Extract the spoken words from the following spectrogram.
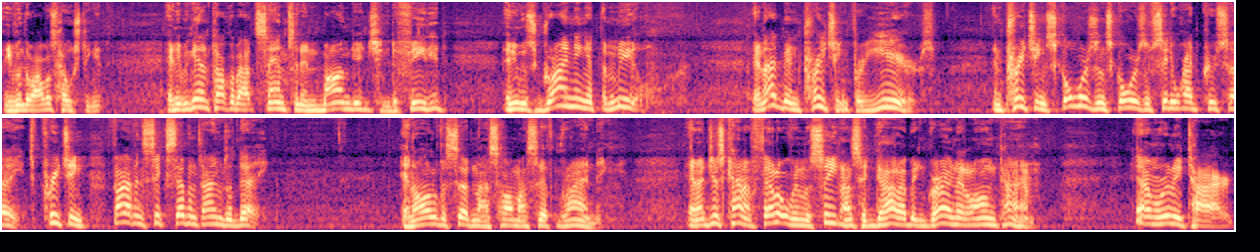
even though I was hosting it. And he began to talk about Samson in bondage and defeated. And he was grinding at the mill. And I'd been preaching for years and preaching scores and scores of citywide crusades, preaching five and six, seven times a day. And all of a sudden, I saw myself grinding. And I just kind of fell over in the seat and I said, God, I've been grinding a long time. And I'm really tired.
